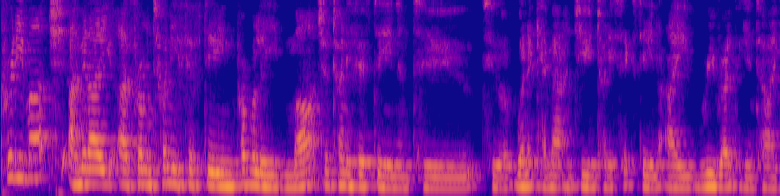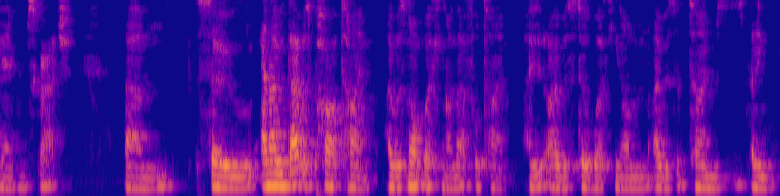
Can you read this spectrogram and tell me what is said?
Pretty much. I mean, I, I, from 2015, probably March of 2015, into to when it came out in June 2016, I rewrote the entire game from scratch. Um, so and I, that was part time. I was not working on that full time. I, I, was still working on. I was at times spending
